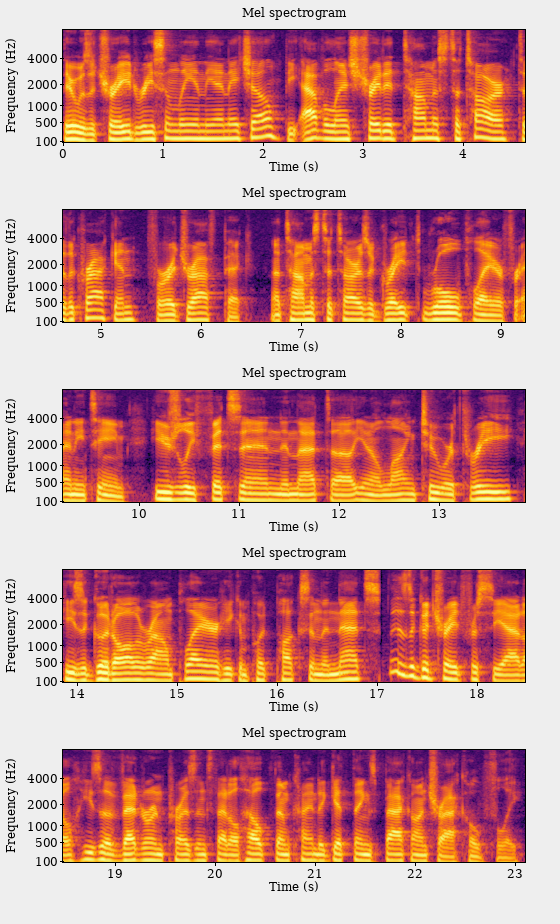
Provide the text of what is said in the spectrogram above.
There was a trade recently in the NHL. The Avalanche traded Tomas Tatar to the Kraken for a draft pick. Now, Tomas Tatar is a great role player for any team. He usually fits in in that, uh, you know, line two or three. He's a good all around player. He can put pucks in the nets. This is a good trade for Seattle. He's a veteran presence that'll help them kind of get things back on track, hopefully.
